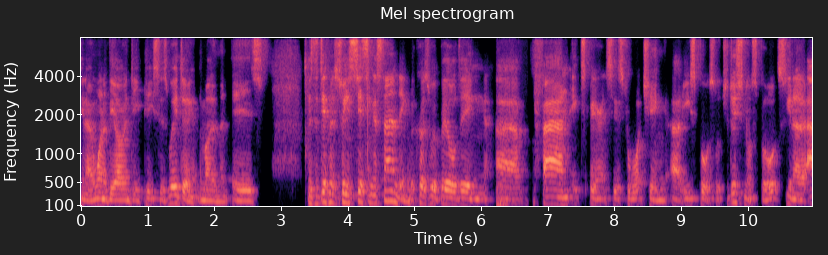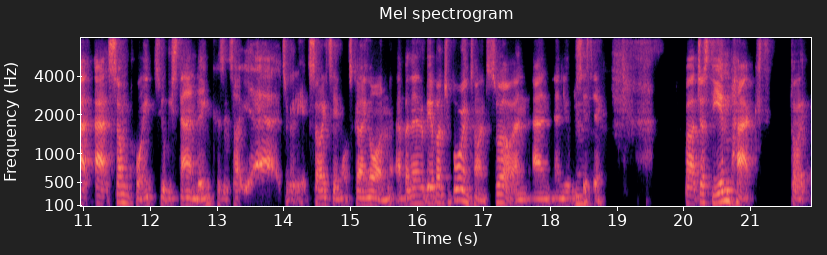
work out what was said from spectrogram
You know, one of the R and D pieces we're doing at the moment is is the difference between sitting and standing because we're building uh, fan experiences for watching uh, esports or traditional sports. You know, at, at some point you'll be standing because it's like, yeah, it's really exciting what's going on, uh, but then there'll be a bunch of boring times as well, and and and you'll be yeah. sitting. But just the impact like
